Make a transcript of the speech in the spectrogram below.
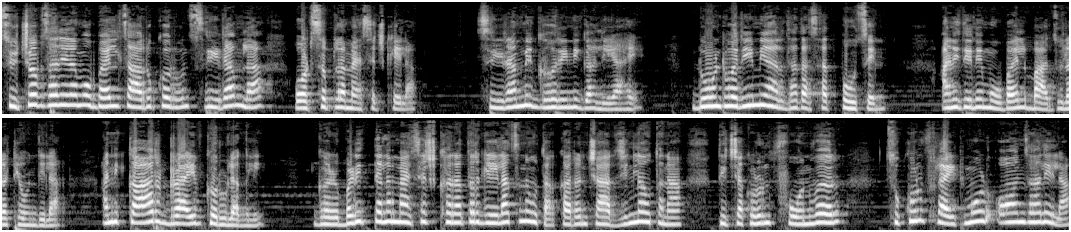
स्विच ऑफ झालेला मोबाईल चालू करून श्रीरामला व्हॉट्सअपला मेसेज केला. श्रीराम मी घरी निघाली आहे. डोंट वरी मी अर्धा तासात पोहोचेन. आणि तिने मोबाईल बाजूला ठेवून दिला आणि कार ड्राईव्ह करू लागली. गडबडीत त्याला मेसेज खरा तर गेलाच नव्हता कारण चार्जिंगला होताना तिच्याकडून फोनवर चुकून फ्लाईट मोड ऑन झालेला.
